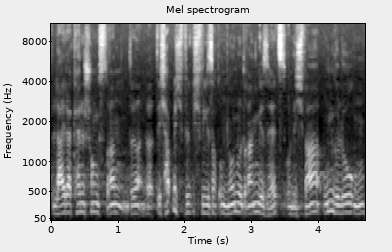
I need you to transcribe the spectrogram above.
leider keine Chance dran. Ich habe mich wirklich, wie gesagt, um 9 Uhr dran gesetzt und ich war ungelogen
